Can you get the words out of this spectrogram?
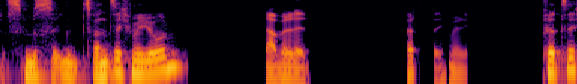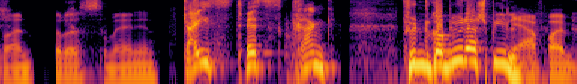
Das muss in 20 Millionen? Double it. 40 Millionen. 40? So ein drittes. Rumänien. Geisteskrank! Für ein Computerspiel! Ja, vor allem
